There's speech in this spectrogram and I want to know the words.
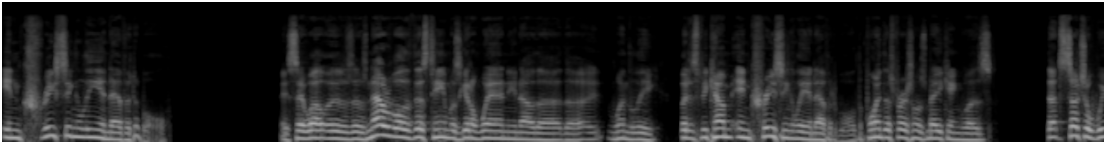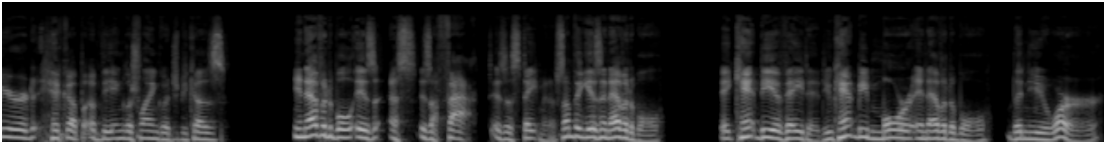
increasingly inevitable they say, well, it was, it was inevitable that this team was going to win, you know, the the win the league, but it's become increasingly inevitable. The point this person was making was that's such a weird hiccup of the English language because inevitable is a, is a fact, is a statement. If something is inevitable, it can't be evaded. You can't be more inevitable than you were.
